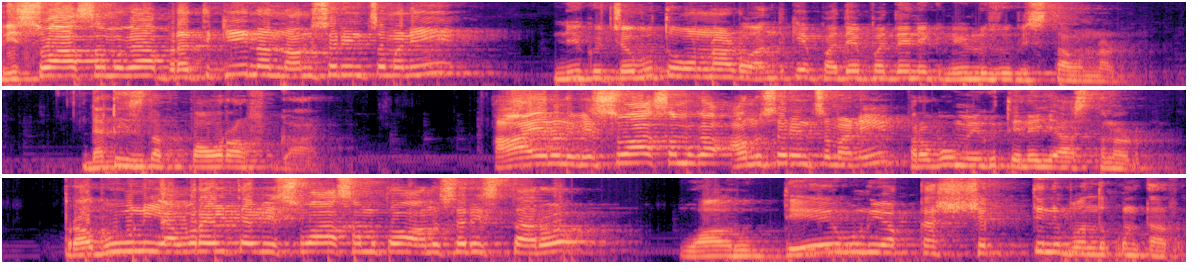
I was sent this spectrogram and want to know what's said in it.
విశ్వాసముగా బ్రతికి నన్ను అనుసరించమని నీకు చెబుతూ ఉన్నాడు అందుకే పదే పదే నీకు నీళ్ళు చూపిస్తా ఉన్నాడు. That is the power of God ఆయనను విశ్వాసముగా అనుసరించమని ప్రభు మీకు తెలియజేస్తున్నాడు. ప్రభువుని ఎవరైతే విశ్వాసంతో అనుసరిస్తారో వారు దేవుని యొక్క శక్తిని పొందుకుంటారు.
